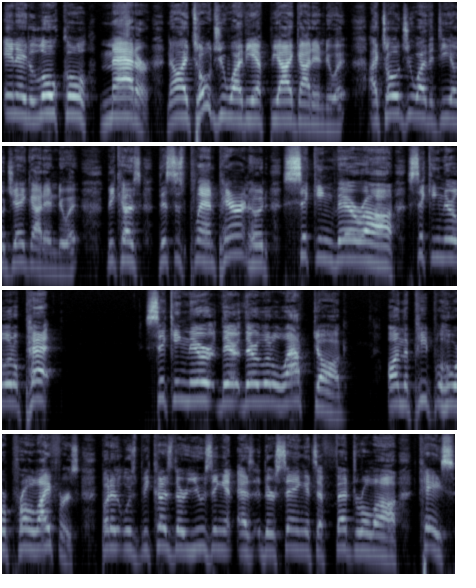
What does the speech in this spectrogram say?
in a local matter. Now, I told you why the FBI got into it. I told you why the DOJ got into it because this is Planned Parenthood sicking their uh, sicking their little pet, sicking their their their little lapdog on the people who are pro-lifers. But it was because they're using it as they're saying it's a federal uh, case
